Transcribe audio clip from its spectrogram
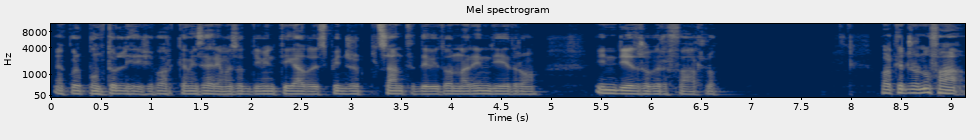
e a quel punto lì dici porca miseria, mi sono dimenticato di spingere il pulsante e devi tornare indietro, indietro per farlo. Qualche giorno fa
